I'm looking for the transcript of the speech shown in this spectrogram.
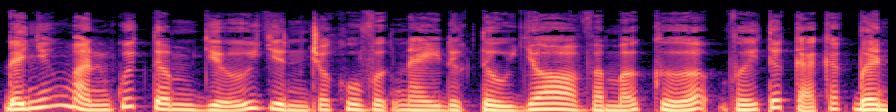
để nhấn mạnh quyết tâm giữ gìn cho khu vực này được tự do và mở cửa với tất cả các bên.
